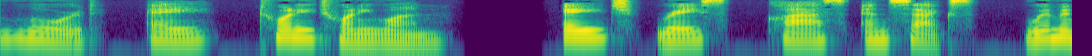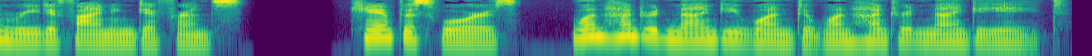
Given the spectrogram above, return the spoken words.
Lorde. A 2021 Age, race, class, and sex, women redefining difference. Campus Wars, 191 to 198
